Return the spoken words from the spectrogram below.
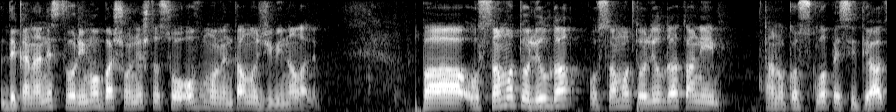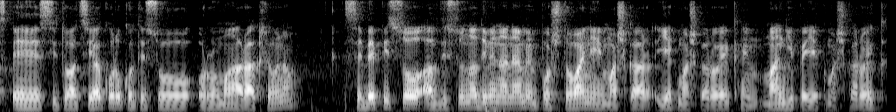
дека на не створимо башо нешто со ов моментално живиналале. Па о самото лилда, о самото лилда тани тану ко склопе ситуација, е ситуација кој со Рома Араклеона, себе писо авдисуна дивена немен поштовање и машкар, јек машкароек, хем манги пе јек машкароек,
